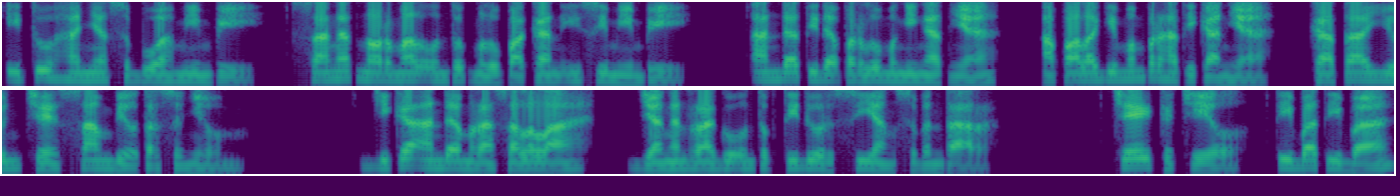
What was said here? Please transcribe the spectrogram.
Itu hanya sebuah mimpi. Sangat normal untuk melupakan isi mimpi. Anda tidak perlu mengingatnya, apalagi memperhatikannya, kata Yun Che sambil tersenyum. Jika Anda merasa lelah, jangan ragu untuk tidur siang sebentar. C kecil. Tiba-tiba,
